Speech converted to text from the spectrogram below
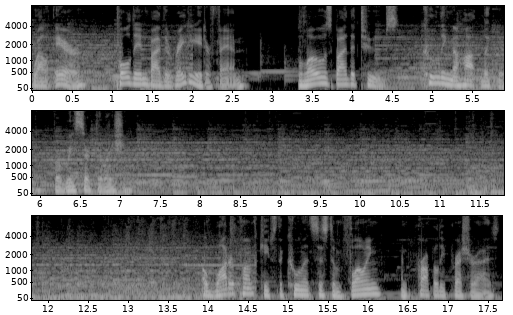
while air, pulled in by the radiator fan, blows by the tubes, cooling the hot liquid for recirculation. A water pump keeps the coolant system flowing and properly pressurized.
